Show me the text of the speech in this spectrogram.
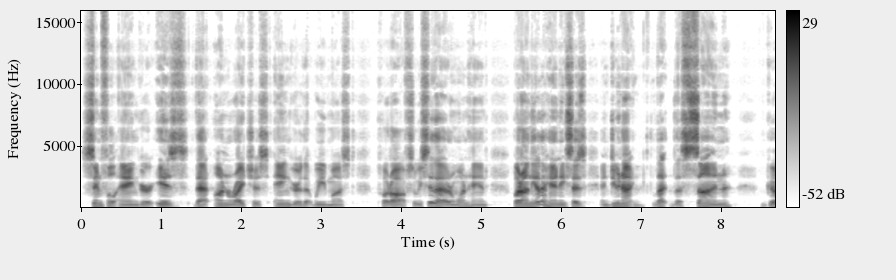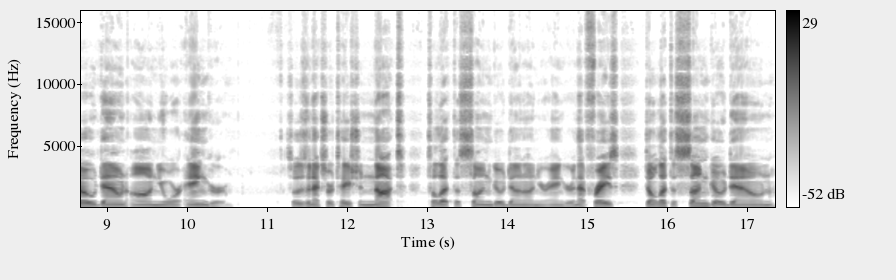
sinful anger is that unrighteous anger that we must put off. So we see that on one hand, but on the other hand, he says, and do not let the sun go down on your anger. So there's an exhortation not to let the sun go down on your anger. And that phrase, don't let the sun go down,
